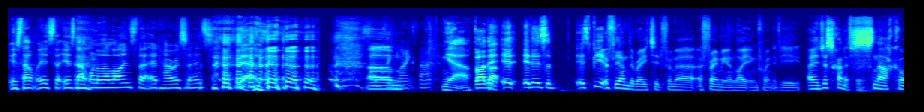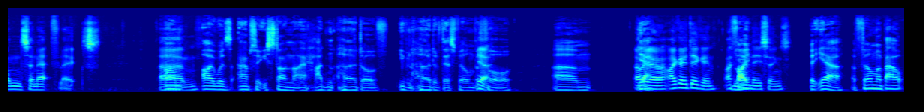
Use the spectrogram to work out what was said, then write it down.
Is that is that is that one of the lines that Ed Harris says? yeah, Something Um, like that. yeah. but it, it, it is a it's beautifully underrated from a, a framing and lighting point of view. It just kind of snuck onto Netflix. Um, Um, I was absolutely stunned that I hadn't heard of even heard of this film Yeah. before. Um, oh yeah. yeah. I go digging. I Like- find these things. but yeah, a film about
